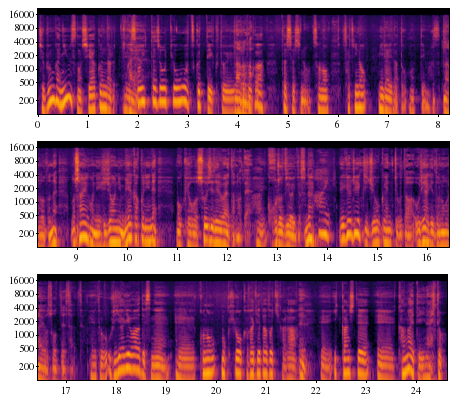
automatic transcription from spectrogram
自分がニュースの主役になる、えーはいはい、そういった状況を作っていくということが私たちのその先の未来だと思っています。なるほどね。最後に非常に明確にね目標を数字で言われたので、はい、心強いですね、はい、営業利益10億円ということは売上どのぐらいを想定されてえーと、売上はですね、えー、この目標を掲げた時から、ええ。ー、一貫して、えー、考えていないと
